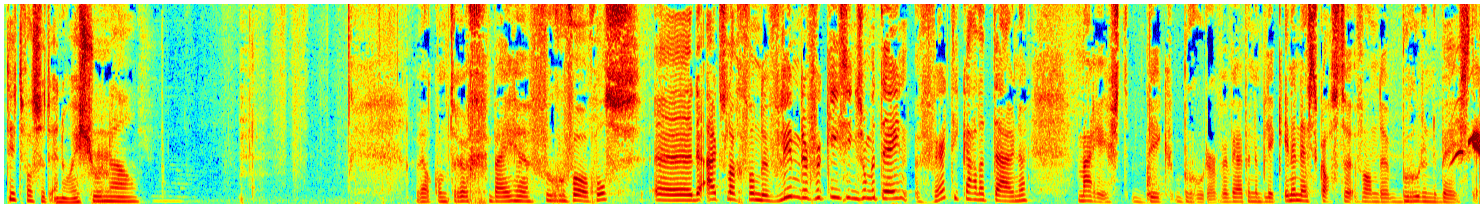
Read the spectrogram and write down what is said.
Dit was het NOS Journaal. Welkom terug bij uh, Vroege Vogels. Uh, de uitslag van de vlinderverkiezing zometeen. Verticale tuinen. Maar eerst Big Broeder. We werpen een blik in de nestkasten van de broedende beesten.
